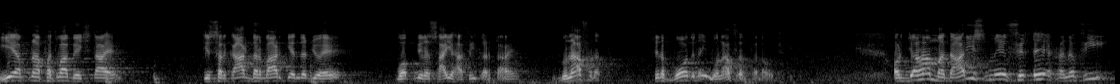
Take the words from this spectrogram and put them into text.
ये अपना फतवा बेचता है कि सरकार दरबार के अंदर जो है, वो अपनी रसाई हासिल करता है। मुनाफरत, सिर्फ़ बौद्ध नहीं, मुनाफरत पैदा हो चुकी थी और जहाँ मदारिस में फ़िक़ हनफी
